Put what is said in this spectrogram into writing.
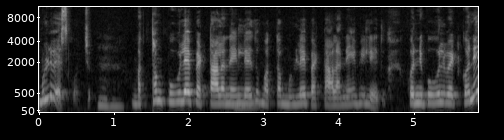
ముళ్ళు వేసుకోవచ్చు. మొత్తం పువ్వులే పెట్టాలనేం లేదు మొత్తం ముళ్ళే పెట్టాలనేమీ లేదు కొన్ని పువ్వులు పెట్టుకొని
